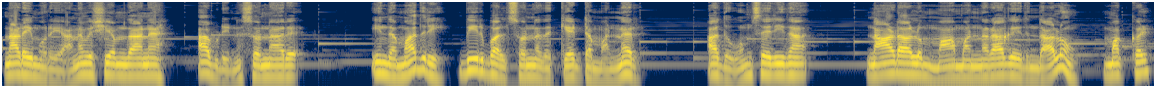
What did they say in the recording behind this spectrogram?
நடைமுறையான விஷயம்தானே அப்படின்னு சொன்னாரு. இந்த மாதிரி பீர்பால் சொன்னதை கேட்ட மன்னர் அதுவும் சரிதான். நாடாளும் மாமன்னராக இருந்தாலும் மக்கள்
